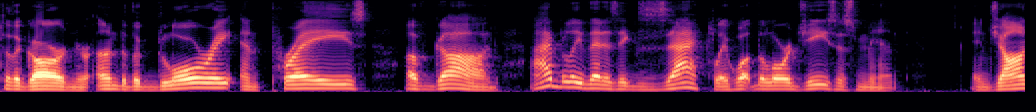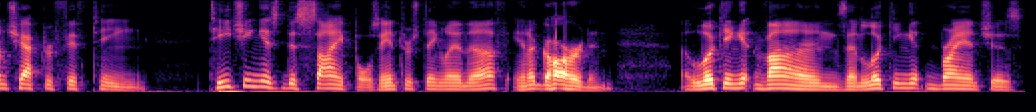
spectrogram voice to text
to the gardener, unto the glory and praise of God. I believe that is exactly what the Lord Jesus meant in John chapter 15 teaching his disciples, interestingly enough, in a garden, uh, looking at vines and looking at branches,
